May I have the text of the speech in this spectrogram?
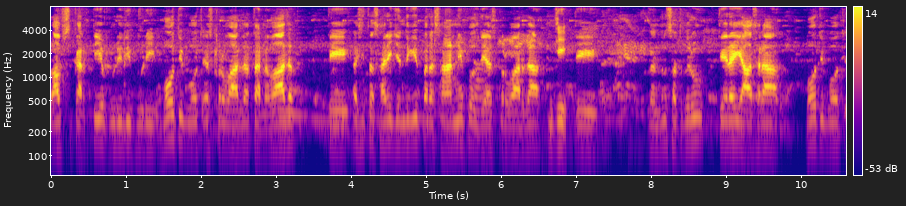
ਵਾਪਸ ਕਰਤੀ ਹੈ ਪੂਰੀ ਦੀ ਪੂਰੀ। ਬਹੁਤ ਹੀ ਬਹੁਤ ਇਸ ਪਰਿਵਾਰ ਦਾ ਧੰਨਵਾਦ। ਤੇ ਅਸੀਂ ਤਾਂ ਸਾਰੀ ਜ਼ਿੰਦਗੀ ਪਰੇਸ਼ਾਨ ਨਹੀਂ ਭੁੱਲਦੇ ਇਸ ਪਰਿਵਾਰ ਦਾ। ਜੀ। ਤੇ ਨੰਦਨ ਸਤਿਗੁਰੂ ਤੇਰਾ ਹੀ ਆਸਰਾ। ਬਹੁਤ ਹੀ ਬਹੁਤ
